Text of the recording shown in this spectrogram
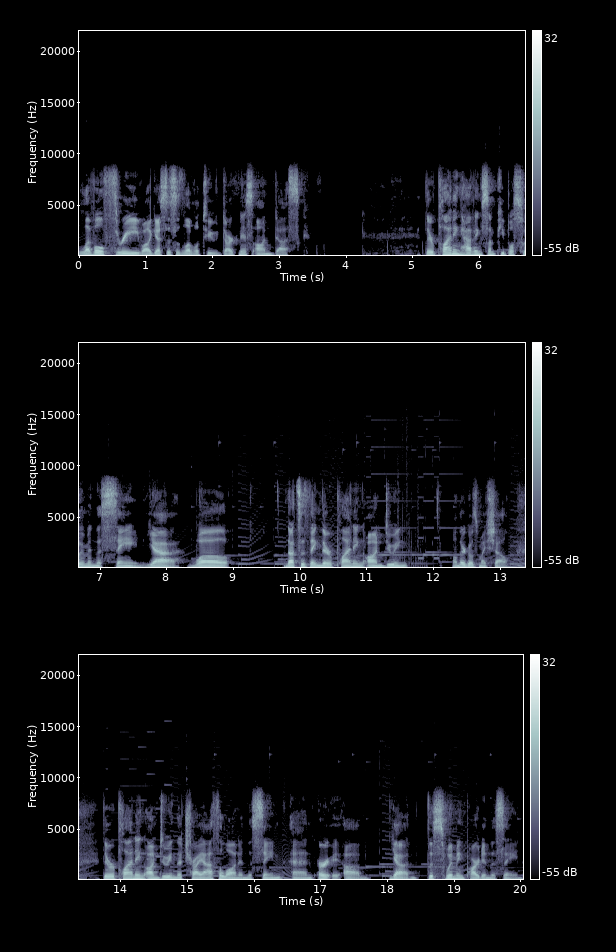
Level 3, well I guess this is level 2, Darkness on Dusk. They're planning having some people swim in the Seine. Yeah, well, that's the thing. They're planning on doing. Well, there goes my shell. They were planning on doing the triathlon in the Seine and, or, um, yeah, the swimming part in the Seine,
